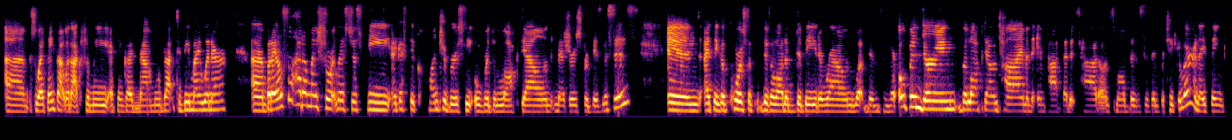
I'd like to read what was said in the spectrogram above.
Um, so I think that would actually, I think I'd now move that to be my winner. Um, but I also had on my short list just the, I guess, the controversy over the lockdown measures for businesses. And I think, of course, there's a lot of debate around what businesses are open during the lockdown time and the impact that it's had on small businesses in particular. And I think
